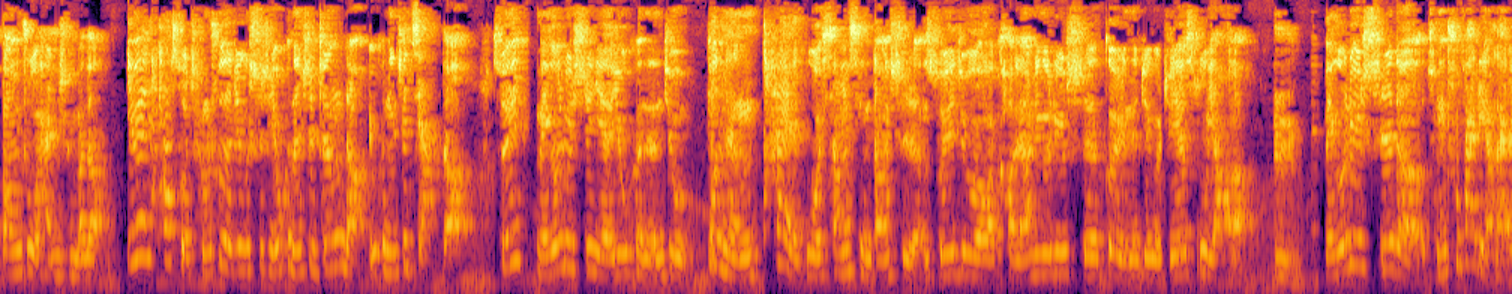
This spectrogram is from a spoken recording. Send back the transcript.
帮助，还是什么的？因为他所陈述的这个事实有可能是真的，有可能是假的，所以每个律师也有可能就不能太过相信当事人，所以就要考量这个律师个人的这个职业素养了。嗯，每个律师的从出发点来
